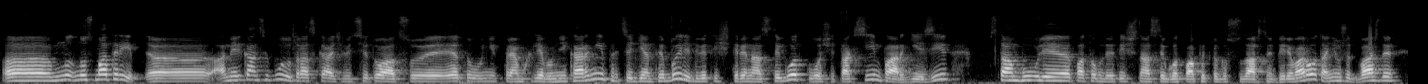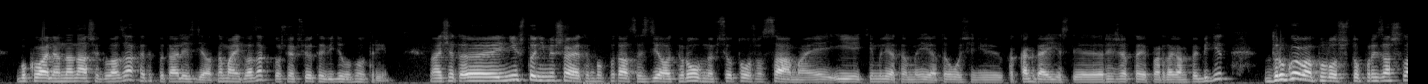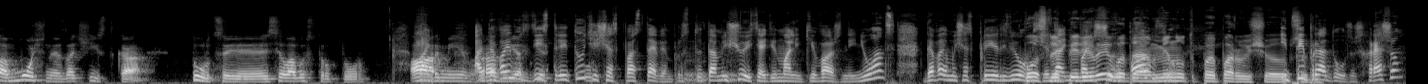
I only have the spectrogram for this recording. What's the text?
Э, ну, ну смотри, э, американцы будут раскачивать ситуацию, это у них прям хлебом не корми, прецеденты были, 2013 год, площадь Таксим по Аргезии в Стамбуле, потом 2016 год попытка государственного переворота, они уже дважды буквально на наших глазах это пытались сделать, на моих глазах, потому что я все это видел внутри. Значит, э, ничто не мешает им попытаться сделать ровно все то же самое и этим летом, и этой осенью, когда если Режеп Тайп Эрдоган победит. Другой вопрос, что произошла мощная зачистка Турции силовых структур, армии, А давай вот здесь три точки сейчас поставим. Просто там еще есть один маленький важный нюанс. Давай мы сейчас прервемся После на перерыва, да, минуту по пару еще. И обсудим. ты продолжишь, хорошо?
